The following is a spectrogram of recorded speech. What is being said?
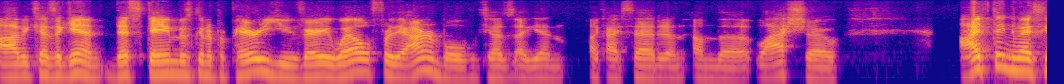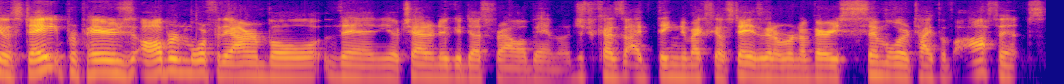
uh, because again, this game is going to prepare you very well for the Iron Bowl. Because again, like I said on, on, the last show, I think New Mexico State prepares Auburn more for the Iron Bowl than you know Chattanooga does for Alabama. Just because I think New Mexico State is going to run a very similar type of offense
